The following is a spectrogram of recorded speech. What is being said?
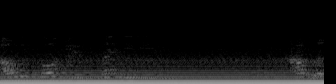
How it works is many hardware,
